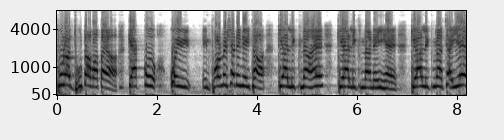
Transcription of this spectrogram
पूरा झूठा बताया कैग को कोई इंफॉर्मेशन ही नहीं था क्या लिखना है क्या लिखना नहीं है क्या लिखना चाहिए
